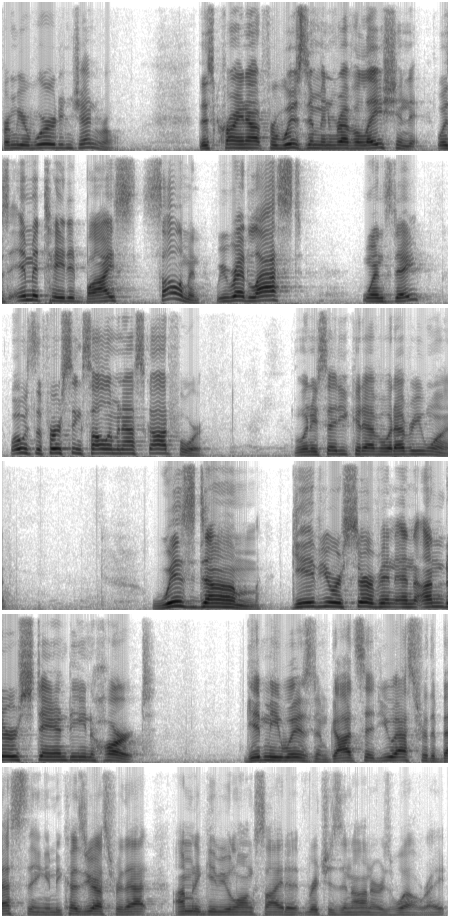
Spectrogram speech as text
from your word in general. This crying out for wisdom and revelation was imitated by Solomon. We read last Wednesday. What was the first thing Solomon asked God for? When he said you could have whatever you want. Wisdom. Give your servant an understanding heart. Give me wisdom. God said, You asked for the best thing, and because you asked for that, I'm going to give you alongside it riches and honor as well, right?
